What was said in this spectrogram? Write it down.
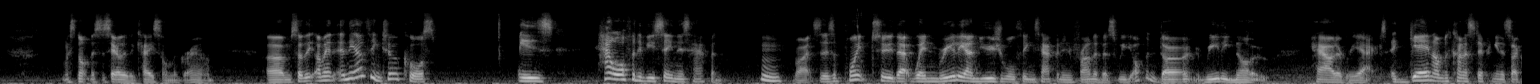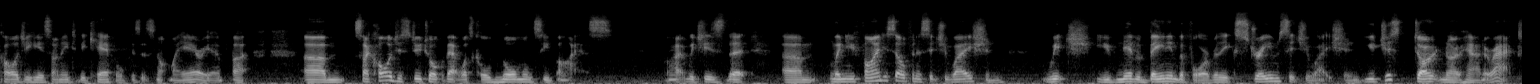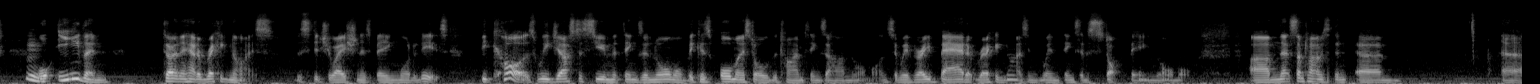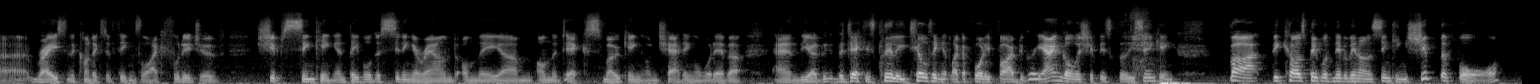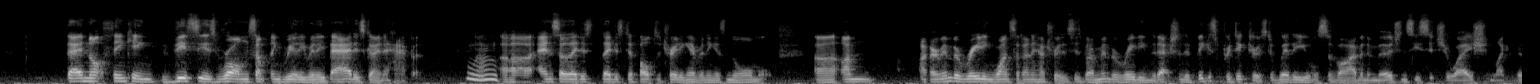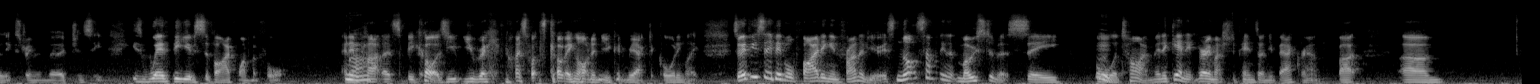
it's not necessarily the case on the ground. Um, so, the, I mean, and the other thing, too, of course, is how often have you seen this happen? Hmm. Right. So there's a point too that when really unusual things happen in front of us, we often don't really know how to react. Again, I'm kind of stepping into psychology here, so I need to be careful because it's not my area. But um, psychologists do talk about what's called normalcy bias, right? Which is that um, when you find yourself in a situation which you've never been in before, a really extreme situation, you just don't know how to act, or even don't know how to recognize the situation as being what it is because we just assume that things are normal because almost all the time things are normal and so we're very bad at recognizing when things have stopped being normal um, that's sometimes um, uh, raised in the context of things like footage of ships sinking and people just sitting around on the um, on the deck smoking or chatting or whatever. And you know the, the deck is clearly tilting at like a 45 degree angle. The ship is clearly sinking. But because people have never been on a sinking ship before they're not thinking this is wrong. Something really really bad is going to happen. Wow. uh, and so they just they just default to treating everything as normal. Uh, I'm I remember reading once I don't know how true this is, but I remember reading that actually the biggest predictor as to whether you will survive an emergency situation, like a really extreme emergency, is whether you've survived one before. And in part, that's because you, you recognize what's going on and you can react accordingly. So if you see people fighting in front of you, it's not something that most of us see all Hmm. the time. And again, it very much depends on your background. But um,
